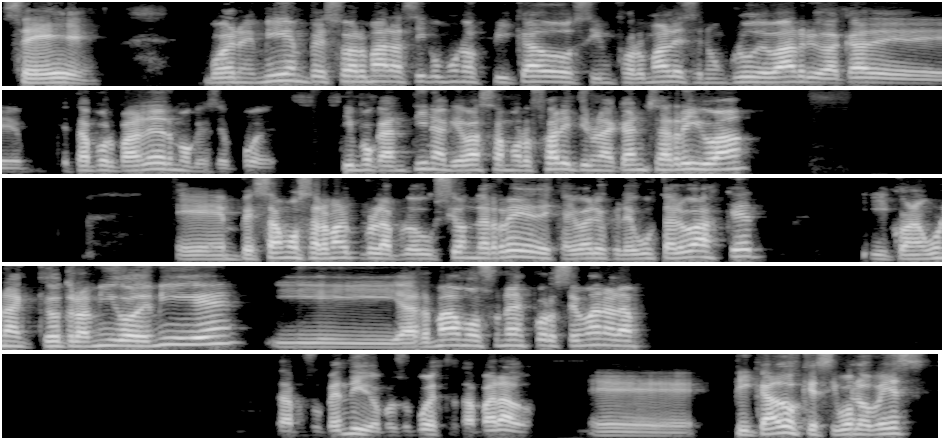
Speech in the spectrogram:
Sí. Bueno, y Miguel empezó a armar así como unos picados informales en un club de barrio de acá de, que está por Palermo, que se puede, tipo cantina que vas a morfar y tiene una cancha arriba. Empezamos a armar por la producción de redes, que hay varios que les gusta el básquet, y con alguna que otro amigo de Migue y armamos una vez por semana la... Está suspendido, por supuesto, está parado. Eh, picados que si vos lo ves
